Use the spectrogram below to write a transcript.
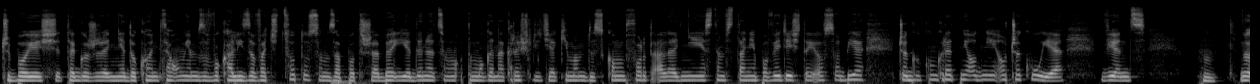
Czy boję się tego, że nie do końca umiem zwokalizować, co to są za potrzeby i jedyne co to mogę nakreślić, jaki mam dyskomfort, ale nie jestem w stanie powiedzieć tej osobie, czego konkretnie od niej oczekuję. Więc Hmm. No,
